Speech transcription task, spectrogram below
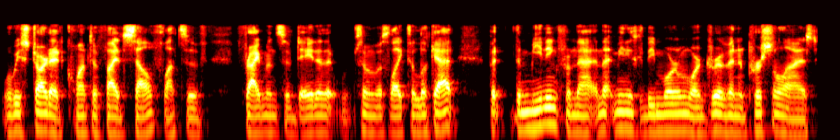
where we started quantified self, lots of fragments of data that some of us like to look at, but the meaning from that, and that meaning is going to be more and more driven and personalized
